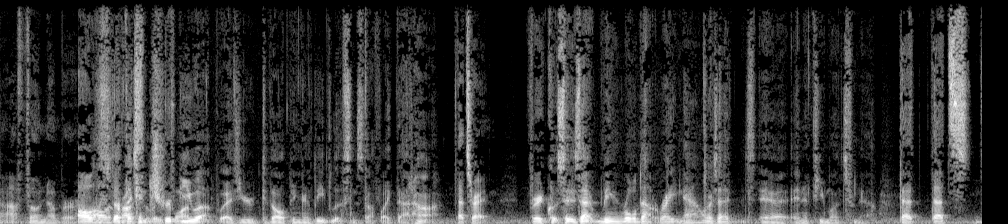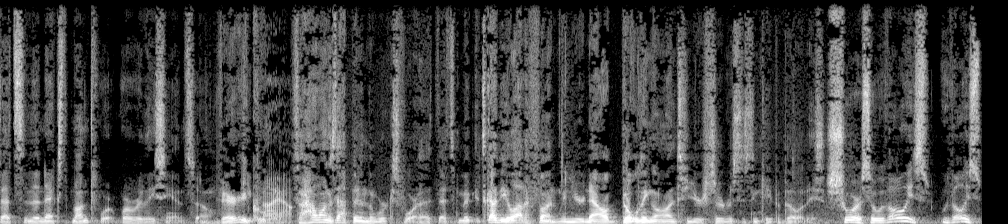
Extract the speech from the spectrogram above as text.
uh, phone number, all, all the stuff that can trip form. you up as you're developing your lead list and stuff like that, huh? That's right. Very cool. So is that being rolled out right now, or is that uh, in a few months from now? That that's that's in the next month we're, we're releasing it. So very cool. An eye out. So how long has that been in the works for? That, that's it's got to be a lot of fun when you're now building on to your services and capabilities. Sure. So we've always we've always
